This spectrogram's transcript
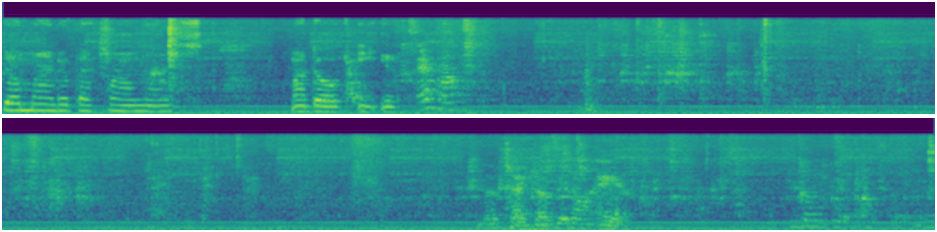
Don't mind the background noise. My dog eating. Hey, mom. Check, go get on air. Go get off of me.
